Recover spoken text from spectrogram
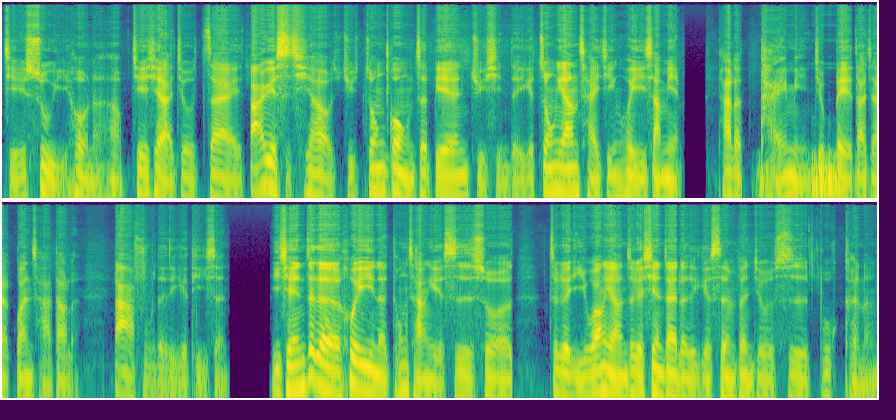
结束以后呢，哈，接下来就在八月十七号举中共这边举行的一个中央财经会议上面，他的排名就被大家观察到了大幅的一个提升。以前这个会议呢，通常也是说，这个以汪洋这个现在的一个身份，就是不可能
